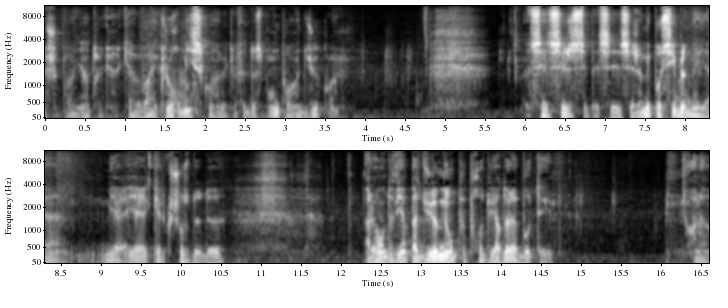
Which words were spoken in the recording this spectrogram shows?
je sais pas, il y a un truc qui a à voir avec l'ourbis, quoi, avec le fait de se prendre pour un dieu, quoi. C'est jamais possible, mais il y a, quelque chose de. Alors on ne devient pas Dieu, mais on peut produire de la beauté. Voilà,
